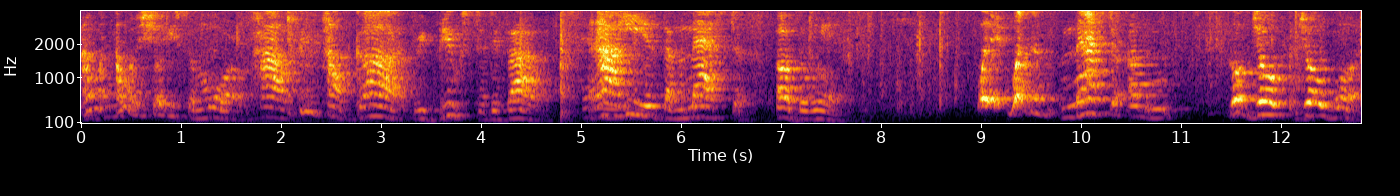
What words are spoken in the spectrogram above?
I want, I want to show you some more of how, how God rebukes the devourer and how he is the master of the wind. What, what does master of the, go Job, Job 1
